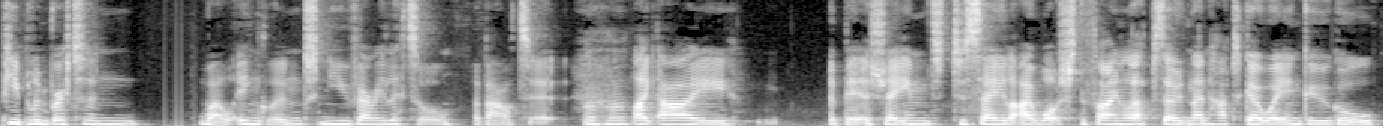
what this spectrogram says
people in Britain, well, England, knew very little about it. Uh-huh. Like I, a bit ashamed to say, like I watched the final episode and then had to go away and Google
